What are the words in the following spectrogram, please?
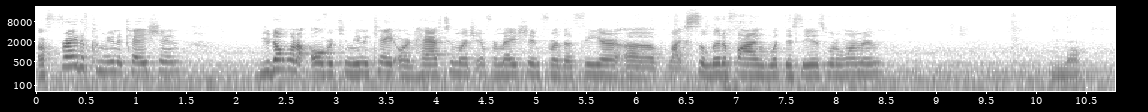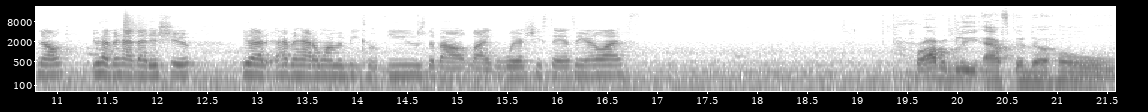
afraid of communication? You don't want to over communicate or have too much information for the fear of like solidifying what this is with a woman? No. No, you haven't had that issue. You had, haven't had a woman be confused about like where she stands in your life. Probably after the whole,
